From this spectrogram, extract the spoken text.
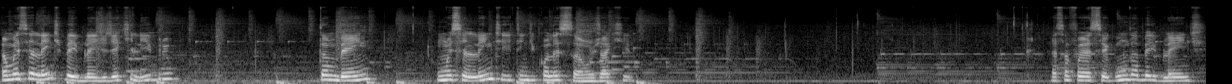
É uma excelente Beyblade de equilíbrio, também um excelente item de coleção, já que essa foi a segunda Beyblade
